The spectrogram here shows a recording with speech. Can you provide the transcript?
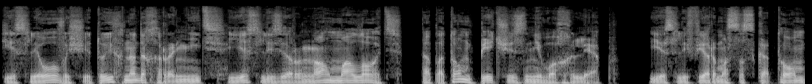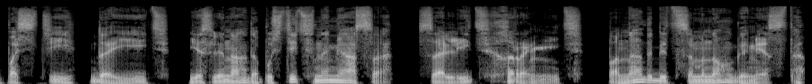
Если овощи, то их надо хранить, если зерно — молоть, а потом печь из него хлеб. Если ферма со скотом, пасти, доить. Если надо, пустить на мясо. Солить, хранить. Понадобится много места.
